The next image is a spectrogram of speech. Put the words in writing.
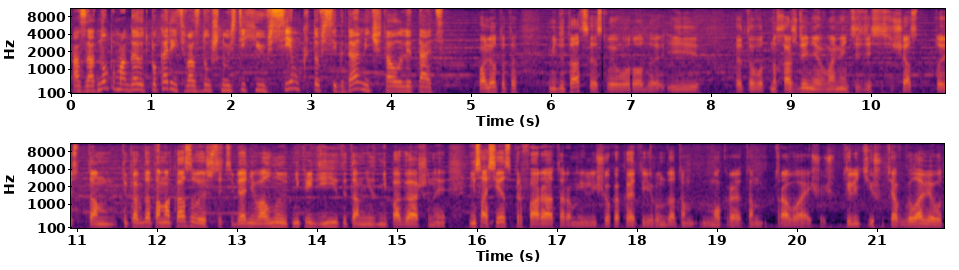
а заодно помогают покорить воздушную стихию всем, кто всегда мечтал летать. Полет – это медитация своего рода, и это вот нахождение в моменте здесь и сейчас. То есть там, ты когда там оказываешься, тебя не волнуют ни кредиты там не, не погашенные, ни сосед с перфоратором или еще какая-то ерунда, там мокрая там трава, еще что-то. Ты летишь, у тебя в голове вот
